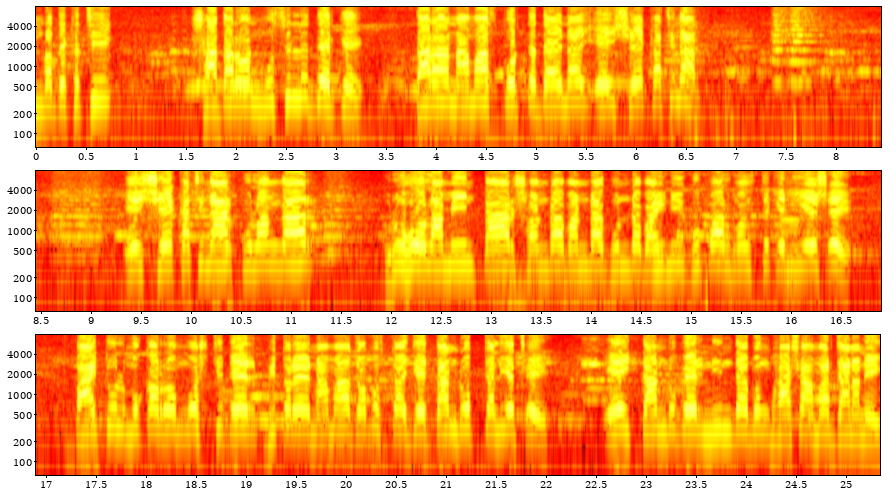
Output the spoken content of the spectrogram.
আমরা দেখেছি, সাধারণ মুসল্লিদেরকে তারা নামাজ পড়তে দেয় নাই এই শেখ হাসিনার। এই শেখ হাসিনার কুলাঙ্গার রুহুল আমিন তার সন্ডা বান্ডা গুন্ডা বাহিনী গোপালগঞ্জ থেকে নিয়ে এসে বাইতুল মোকাররম মসজিদের ভিতরে নামাজ অবস্থায় যে তাণ্ডব চালিয়েছে, এই তাণ্ডবের নিন্দা এবং ভাষা আমার জানা নেই।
